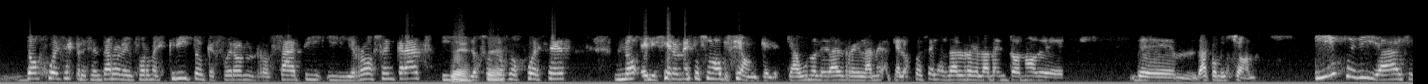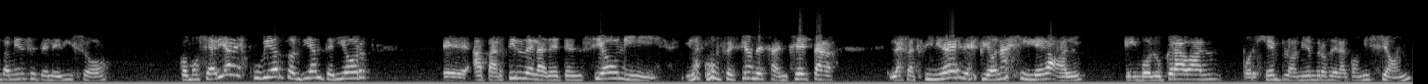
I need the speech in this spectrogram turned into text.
Dos jueces presentaron en forma escrito, que fueron Rosati y Rosenkratz, y Sí, los sí. otros dos jueces no eligieron, esto es una opción que, que a uno le da el reglamento, que a los jueces les da el reglamento no de, de la comisión. Y ese día, eso también se televisó, como se había descubierto el día anterior, eh, a partir de la detención y, y la confesión de Sancheta, las actividades de espionaje ilegal que involucraban, por ejemplo, a miembros de la comisión,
